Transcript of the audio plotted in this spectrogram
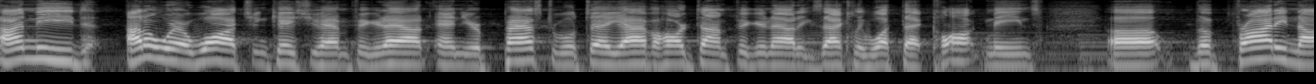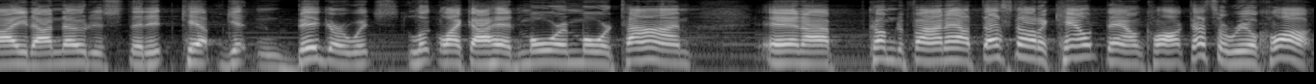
I need, I don't wear a watch in case you haven't figured out. And your pastor will tell you I have a hard time figuring out exactly what that clock means. Uh, the Friday night, I noticed that it kept getting bigger, which looked like I had more and more time. And I come to find out that's not a countdown clock, that's a real clock.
